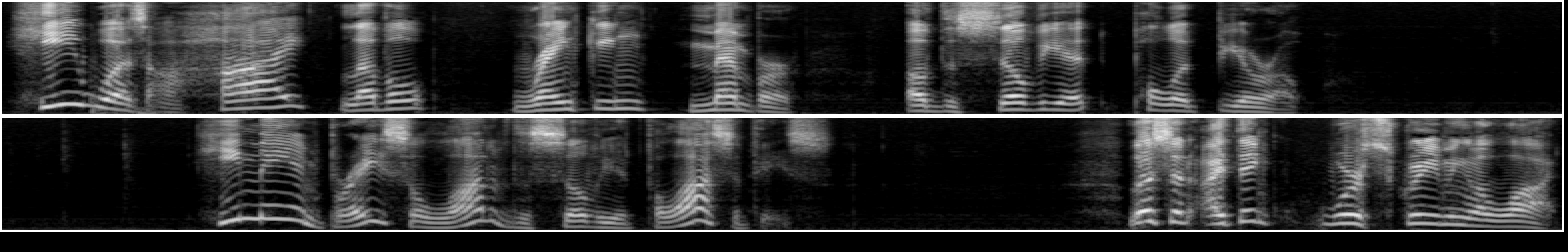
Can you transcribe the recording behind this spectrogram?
He was a high level ranking member of the Soviet Politburo. He may embrace a lot of the Soviet philosophies. Listen, I think we're screaming a lot,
